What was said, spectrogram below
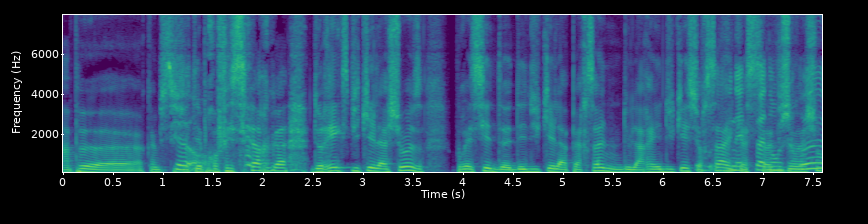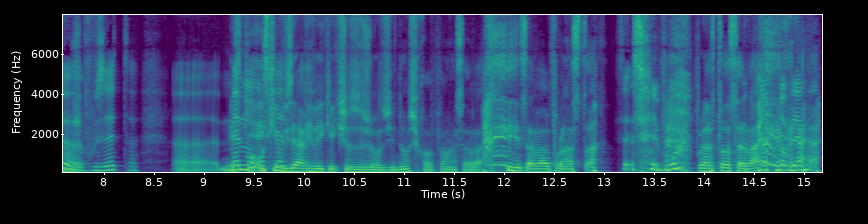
un peu euh, comme si j'étais professeur, quoi, de réexpliquer la chose pour essayer de- d'éduquer la personne, de la rééduquer sur vous, ça. vous n'êtes pas dangereux, vous êtes euh, Est-ce même qu'il- est-ce vous est arrivé quelque chose aujourd'hui? Non, je crois pas, hein, ça va. ça va pour l'instant. c'est- bon, Pour l'instant, ça va. pas de problème.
